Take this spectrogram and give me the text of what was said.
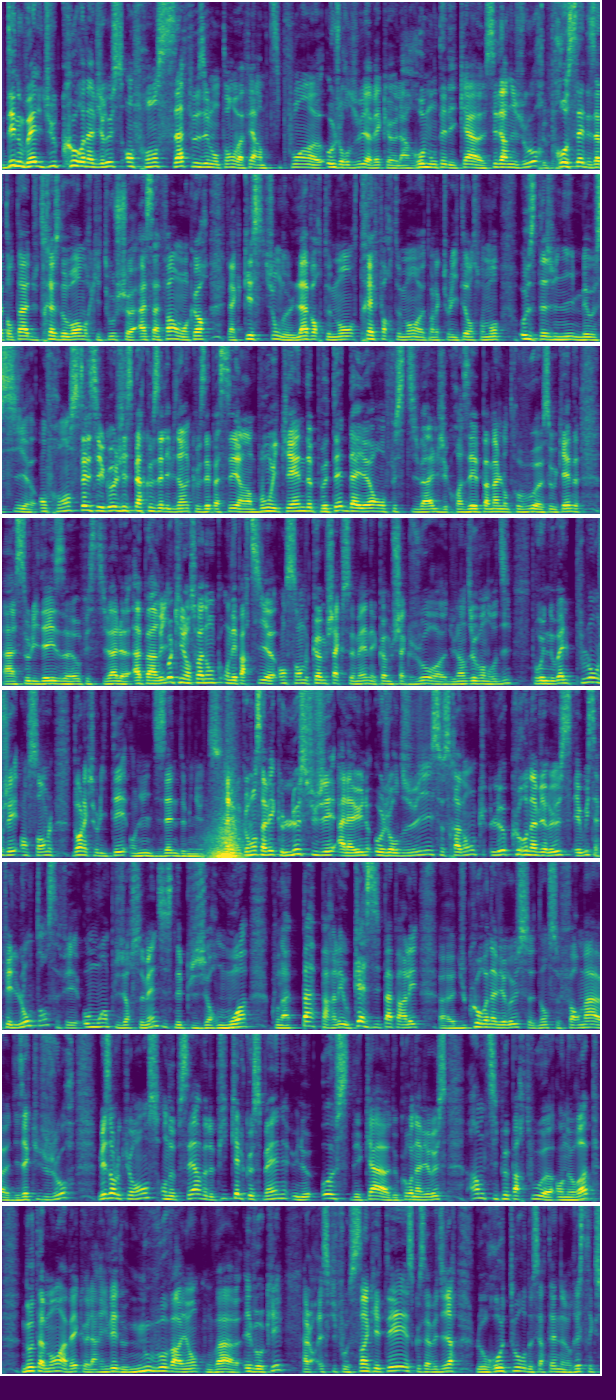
Des nouvelles du coronavirus en France, ça faisait longtemps, on va faire un petit point euh, aujourd'hui avec euh, la remontée des cas euh, ces derniers jours, le procès des attentats du 13 novembre qui touche à sa fin ou encore la question de l'avortement très fortement dans l'actualité en ce moment aux États-Unis mais aussi en France. Salut c'est Hugo, j'espère que vous allez bien, que vous avez passé un bon week-end, peut-être d'ailleurs en festival, j'ai croisé pas mal d'entre vous ce week-end à Solidays au festival à Paris. Quoi qu'il en soit donc, on est parti ensemble comme chaque semaine et comme chaque jour du lundi au vendredi pour une nouvelle ensemble dans l'actualité en une dizaine de minutes. On commence avec le sujet à la une aujourd'hui. Ce sera donc le coronavirus. Et oui, ça fait longtemps, ça fait au moins plusieurs semaines, si ce n'est plusieurs mois, qu'on n'a pas parlé ou quasi pas parlé euh, du coronavirus dans ce format euh, des actus du jour. Mais en l'occurrence, on observe depuis quelques semaines une hausse des cas de coronavirus un petit peu partout euh, en Europe, notamment avec l'arrivée de nouveaux variants qu'on va évoquer. Alors, est-ce qu'il faut s'inquiéter? Est-ce que ça veut dire le retour de certaines restrictions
